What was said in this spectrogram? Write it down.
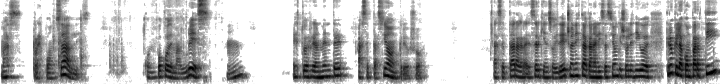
más responsables, con un poco de madurez. Esto es realmente aceptación, creo yo. Aceptar, agradecer quién soy. De hecho, en esta canalización que yo les digo, creo que la compartí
